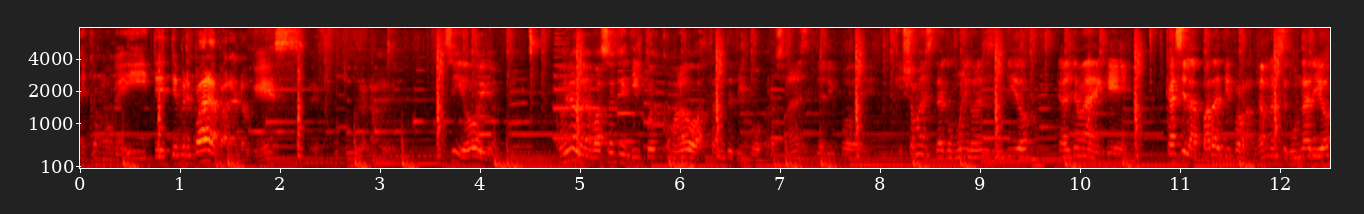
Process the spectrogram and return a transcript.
es como que y te, te prepara para lo que es el futuro no Sí, obvio. A mí lo que me pasó que tipo es como algo bastante tipo personal en el sentido tipo de que yo me sentía como único en ese sentido, era el tema de que casi a la par de tipo arrancando el secundario,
